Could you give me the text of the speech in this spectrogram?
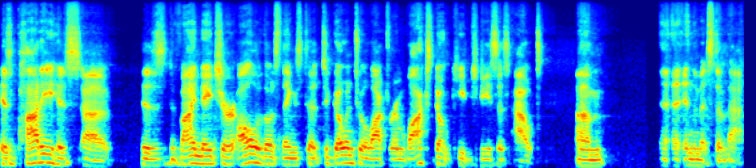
his body, his uh, his divine nature, all of those things to to go into a locked room. Locks don't keep Jesus out um, in the midst of that.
